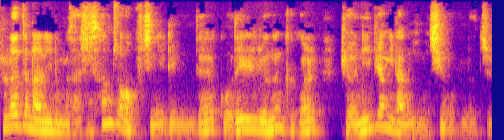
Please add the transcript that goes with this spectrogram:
플러드라는 이름은 사실 선조가 붙인 이름인데 고대 인류는 그걸 변이병이라는 명칭으로 불렀죠.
